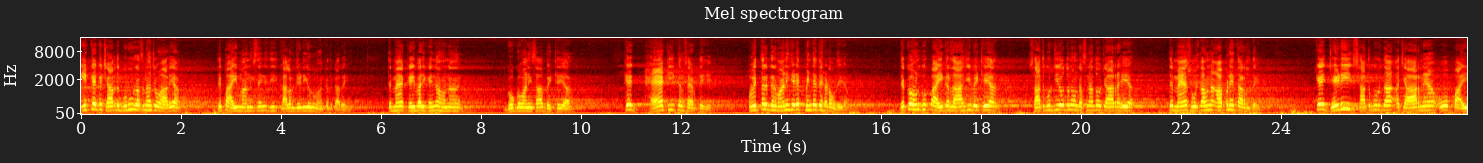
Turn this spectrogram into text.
ਇੱਕ ਇੱਕ ਸ਼ਬਦ ਗੁਰੂ ਰਸਨਾ ਚੋਂ ਆ ਰਿਹਾ ਤੇ ਭਾਈ ਮਾਨੀ ਸਿੰਘ ਦੀ ਕਾਲਮ ਜਿਹੜੀ ਉਹਨੂੰ ਅੰਕਿਤ ਕਰ ਰਹੀ। ਤੇ ਮੈਂ ਕਈ ਵਾਰੀ ਕਹਿੰਦਾ ਹੁੰਨਾ ਗੋਗੋਵਾਣੀ ਸਾਹਿਬ ਬੈਠੇ ਆ ਕਿ ਹੈ ਕੀ ਕਨਸੈਪਟ ਇਹ? ਪਵਿੱਤਰ ਗੁਰਬਾਣੀ ਜਿਹੜੇ ਪਿੰਡੇ ਤੇ ਹਟਾਉਂਦੇ ਆ। ਦੇਖੋ ਹੁਣ ਕੋਈ ਭਾਈ ਗੁਰਦਾਸ ਜੀ ਬੈਠੇ ਆ, ਸਤਿਗੁਰੂ ਜੀ ਉਧਰੋਂ ਰਸਨਾ ਤੋਂ ਉਚਾਰ ਰਹੇ ਆ। ਤੇ ਮੈਂ ਸੋਚਦਾ ਹੁੰਨਾ ਆਪਣੇ ਤਰਲ ਤੇ ਕਿ ਜਿਹੜੀ ਸਤਿਗੁਰ ਦਾ ਆਚਾਰਨ ਆ, ਉਹ ਭਾਈ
